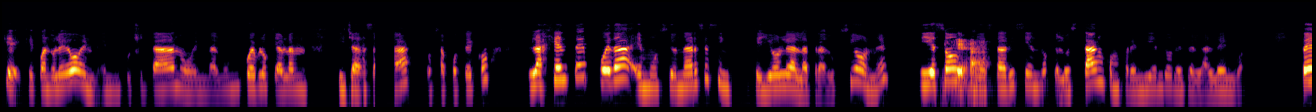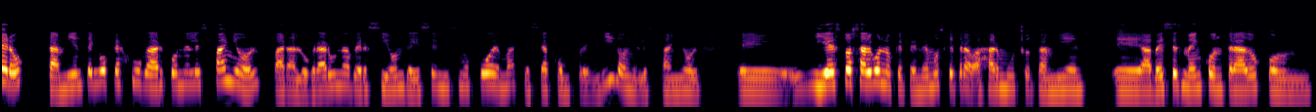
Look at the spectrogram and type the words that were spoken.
que, que, cuando leo en, en Cuchitán o en algún pueblo que hablan Villazá o zapoteco, la gente pueda emocionarse sin que yo lea la traducción, ¿eh? Y eso yeah. me está diciendo que lo están comprendiendo desde la lengua. Pero también tengo que jugar con el español para lograr una versión de ese mismo poema que sea comprendido en el español. Eh, y esto es algo en lo que tenemos que trabajar mucho también. Eh, a veces me he encontrado con,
